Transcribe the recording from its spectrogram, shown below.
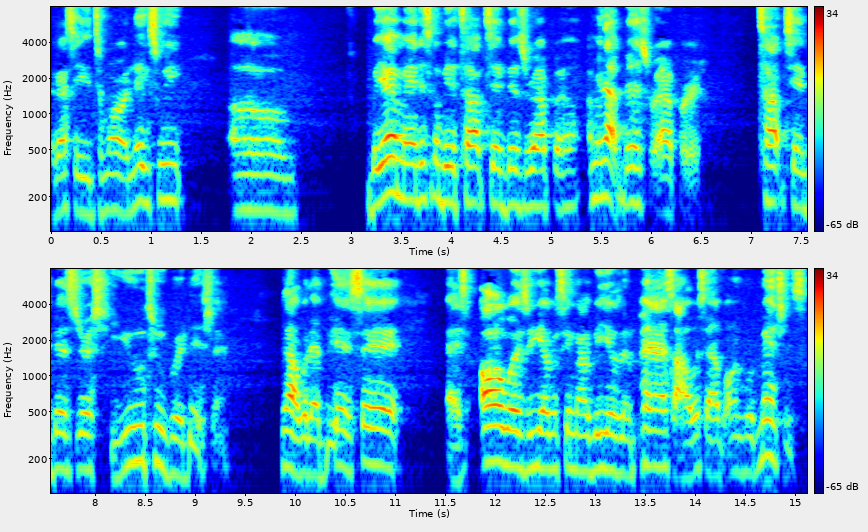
like I said, tomorrow, next week. Um, but yeah, man, this is gonna be the top 10 best rapper. I mean not best rapper, top 10 best dressed YouTuber edition. Now, with that being said, as always, if you haven't seen my videos in the past, I always have honorable mentions.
